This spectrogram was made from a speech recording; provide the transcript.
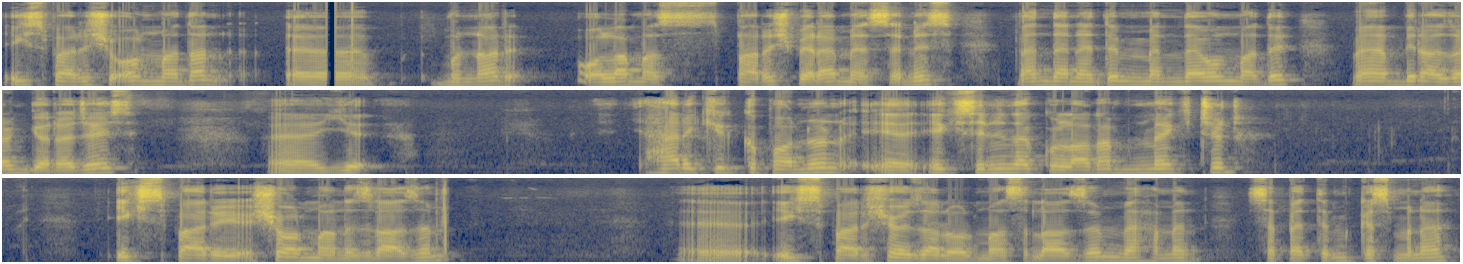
X siparişi olmadan e, bunlar olamaz. Sipariş veremezseniz. Ben denedim bende olmadı ve birazdan göreceğiz. E, ye- her iki kuponun e, ikisini de kullanabilmek için X siparişi olmanız lazım. E, X siparişi özel olması lazım ve hemen sepetim kısmına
